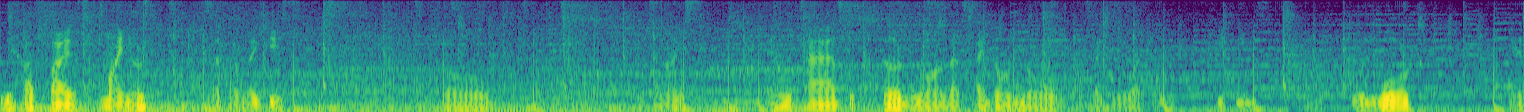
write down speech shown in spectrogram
We have five miners that are like this. So nice and we have the third one that I don't know exactly what it is. Will work and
